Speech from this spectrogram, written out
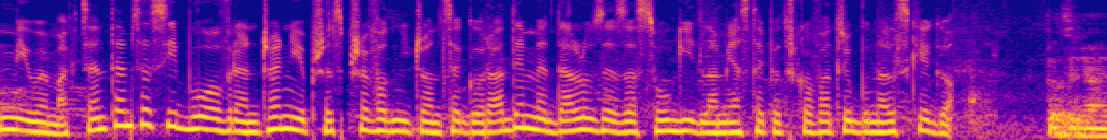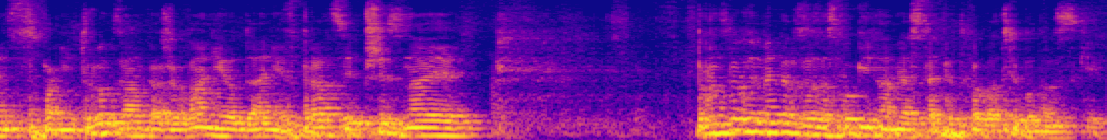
Miłym akcentem sesji było wręczenie przez przewodniczącego Rady medalu za zasługi dla miasta Piotrkowa Trybunalskiego. Doceniając Pani trud, zaangażowanie i oddanie w pracy, przyznaję brązowy medal za zasługi dla miasta Piotrkowa Trybunalskiego.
